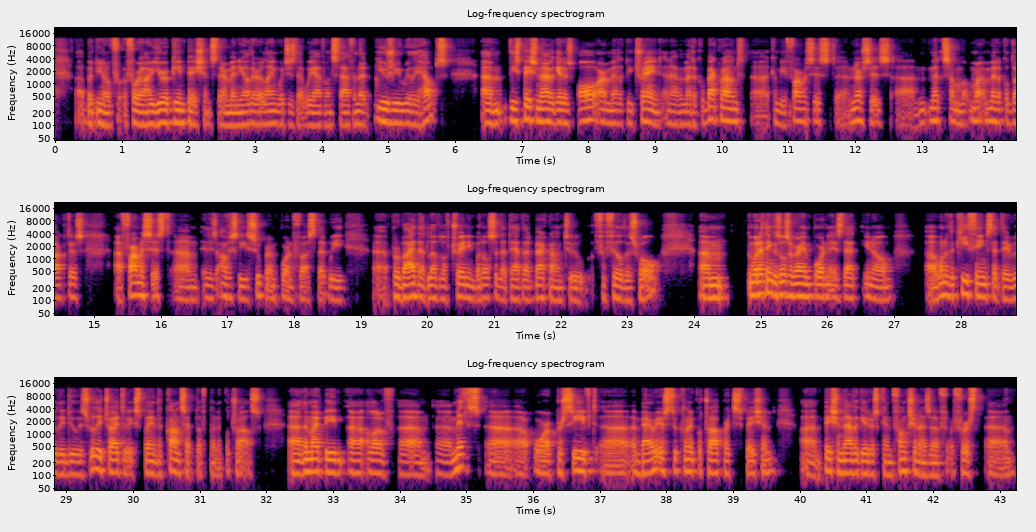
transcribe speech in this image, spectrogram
but, you know, for, our European patients, there are many other languages that we have on staff, and that usually really helps. Um, these patient navigators all are medically trained and have a medical background, can be a pharmacist, uh, nurses, some medical doctors, a pharmacist. Um, it is obviously super important for us that we uh, provide that level of training, but also that they have that background to fulfill this role. Um, what I think is also very important is that, you know, uh, one of the key things that they really do is really try to explain the concept of clinical trials. Uh, there might be uh, a lot of um, uh, myths uh, or perceived barriers to clinical trial participation. patient navigators can function as a first um,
